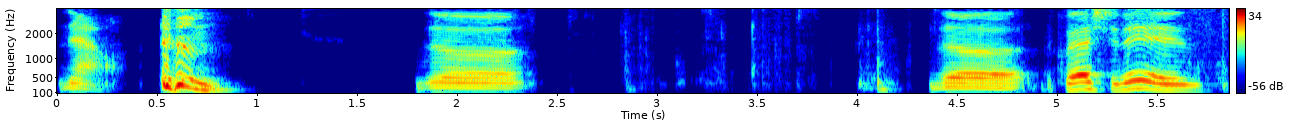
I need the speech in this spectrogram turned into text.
Now, the the the question is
